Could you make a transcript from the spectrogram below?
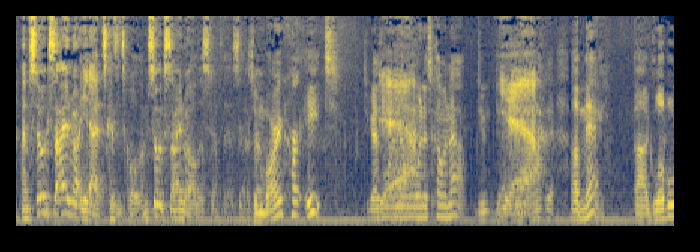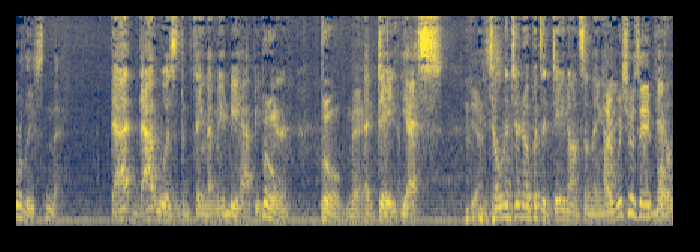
I'm so excited about. Yeah, it's because it's cold. I'm so excited about all this stuff though. So, So Mario Kart 8. Do you guys want to know when it's coming out? Do, do- Yeah. Uh, May. Uh, global release in May. that that was the thing that made me happy to hear. Boom. Boom. May. A date, yes. Yes. Until Nintendo puts a date on something, I wish it was April,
